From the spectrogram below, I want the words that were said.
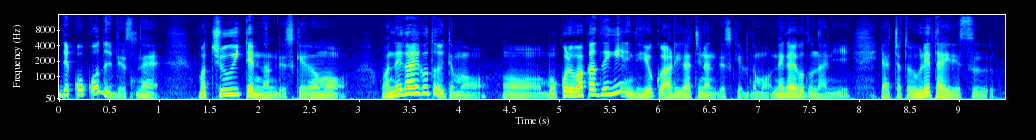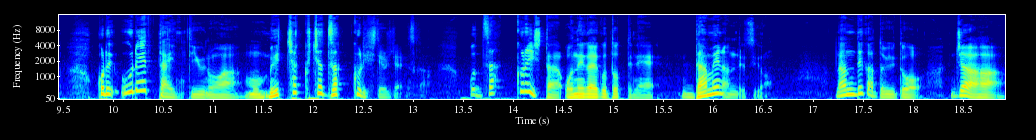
で、ここでですね、まあ、注意点なんですけども、まあ、願い事といっても、もうこれ若手芸人でよくありがちなんですけれども、願い事何？いや、ちょっと売れたいです。これ、売れたいっていうのは、もうめちゃくちゃざっくりしてるじゃないですか。これざっくりしたお願い事ってね、ダメなんですよ。なんでかというと、じゃあ、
